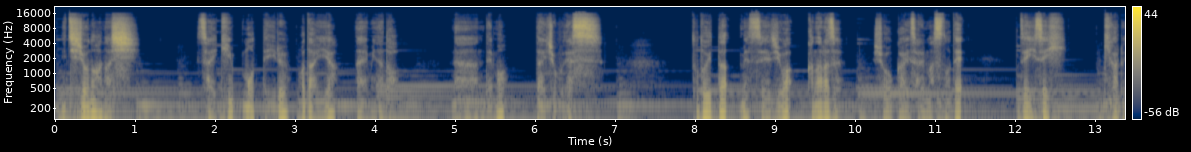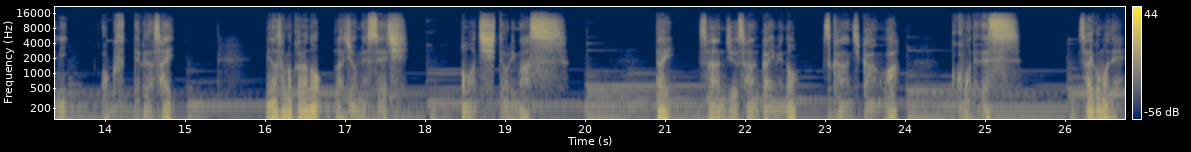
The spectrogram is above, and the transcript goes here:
日常の話、最近持っている話題や悩みなど、何でも大丈夫です。届いたメッセージは必ず紹介されますので、ぜひぜひ気軽に送ってください。皆様からのラジオメッセージお待ちしております。第33回目のスカン時間はここまでです。最後まで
